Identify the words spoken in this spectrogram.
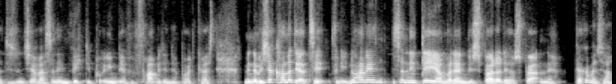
Og det synes jeg var sådan en vigtig pointe at få frem i den her podcast. Men når vi så kommer dertil, fordi nu har vi sådan en idé om, hvordan vi spotter det hos børnene. Hvad gør man så?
